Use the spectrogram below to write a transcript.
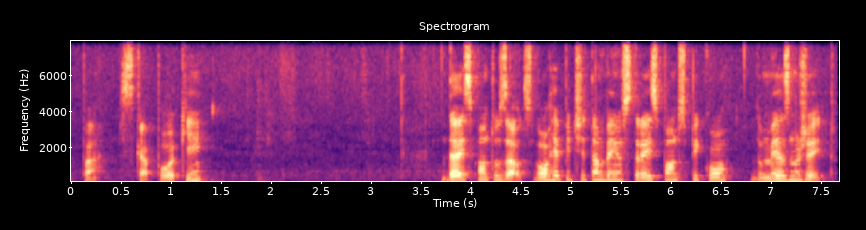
Opa, escapou aqui. 10 pontos altos. Vou repetir também os três pontos picô do mesmo jeito.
